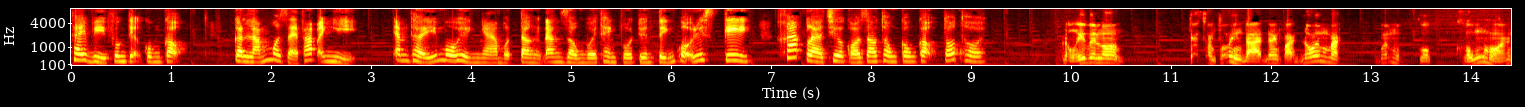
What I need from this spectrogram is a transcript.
thay vì phương tiện công cộng. Cần lắm một giải pháp anh nhỉ? Em thấy mô hình nhà một tầng đang giống với thành phố tuyến tính của Risky, khác là chưa có giao thông công cộng tốt thôi. Đồng ý với Loan, các thành phố hiện đại đang phải đối mặt với một cuộc khủng hoảng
